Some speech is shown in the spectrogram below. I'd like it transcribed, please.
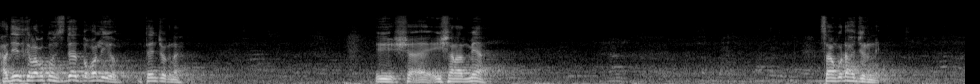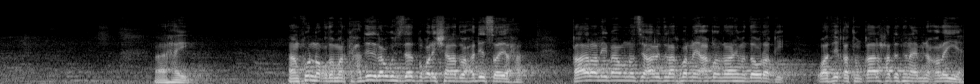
xadiidka laba kun sideed boqol iyo inteen joognaa iyo shanaad miya. Saan ku dhex jirnay? Hy aan ku noqdo marka xadidka laba kun sideed boqol iyo shanaad waa xadid صaxiixa qaala aimam nasi alي abarna yacqub bn ibrahim dawraqi wa iqaة qala xadaثna ibn culaya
